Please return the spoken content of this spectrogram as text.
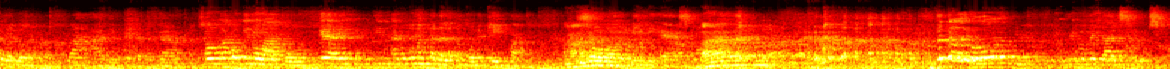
talagang ma-addict ka talaga. So ako ginawa ko, kaya hindi, ano kumanta na lang ako ng K-pop. Ah. So, BTS. ah, Totoo yun! Hindi ko may dance moves.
